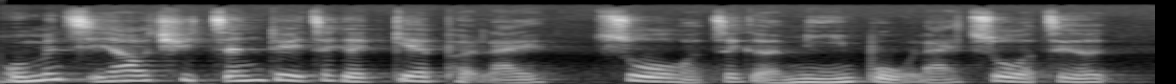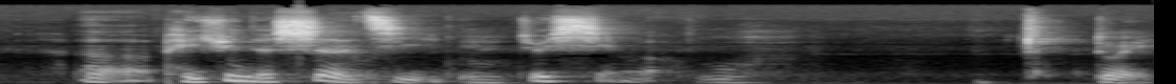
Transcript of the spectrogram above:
我们只要去针对这个 gap 来做这个弥补，来做这个呃培训的设计就行了。对。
